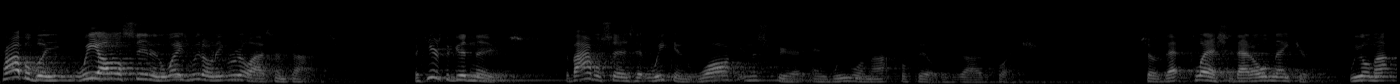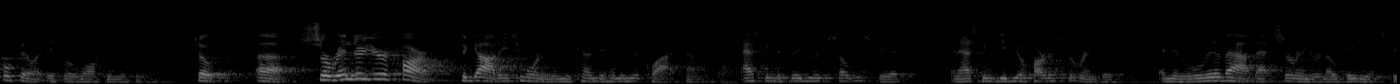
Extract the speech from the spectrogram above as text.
probably we all sin in ways we don't even realize sometimes. But here's the good news the Bible says that we can walk in the Spirit and we will not fulfill the desire of the flesh. So that flesh, that old nature, we will not fulfill it if we're walking with Him. So uh, surrender your heart to God each morning when you come to Him in your quiet time. Ask Him to fill you with His Holy Spirit and ask Him to give you a heart of surrender. And then live out that surrender and obedience to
